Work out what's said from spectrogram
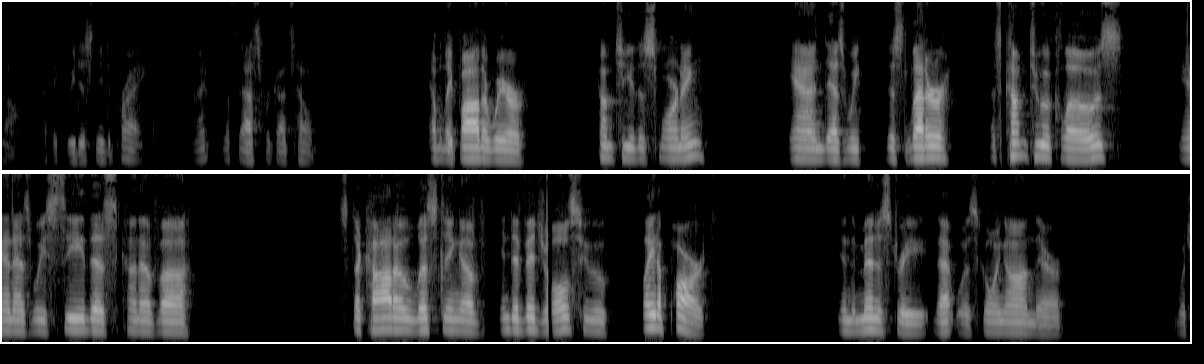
Well, I think we just need to pray. All right? Let's ask for God's help. Heavenly Father, we're come to you this morning, and as we this letter has come to a close, and as we see this kind of uh, staccato listing of individuals who played a part in the ministry that was going on there, which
